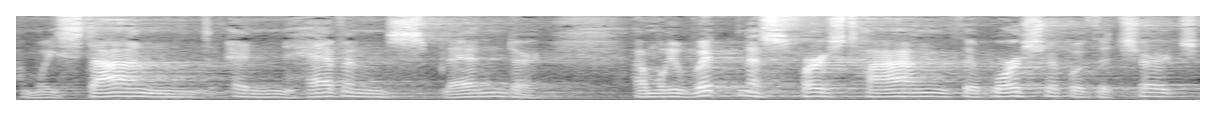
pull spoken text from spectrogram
and we stand in heaven's splendour and we witness firsthand the worship of the church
